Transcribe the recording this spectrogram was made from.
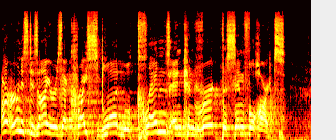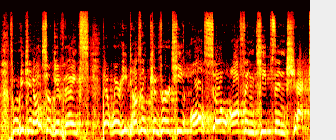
Our earnest desire is that Christ's blood will cleanse and convert the sinful hearts. But we can also give thanks that where he doesn't convert, he also often keeps in check.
